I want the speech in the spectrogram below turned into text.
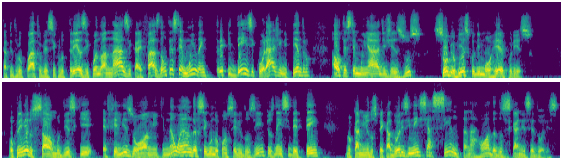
capítulo 4, versículo 13, quando Anás e Caifás dão testemunho da intrepidez e coragem de Pedro ao testemunhar de Jesus sob o risco de morrer por isso. O primeiro salmo diz que é feliz o homem que não anda segundo o conselho dos ímpios, nem se detém no caminho dos pecadores e nem se assenta na roda dos escarnecedores.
